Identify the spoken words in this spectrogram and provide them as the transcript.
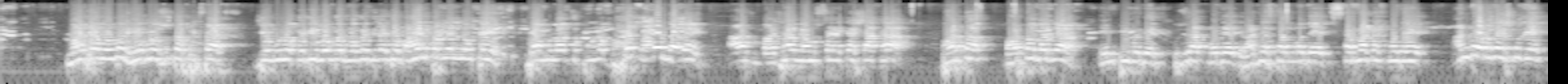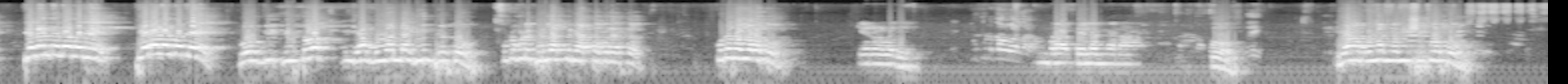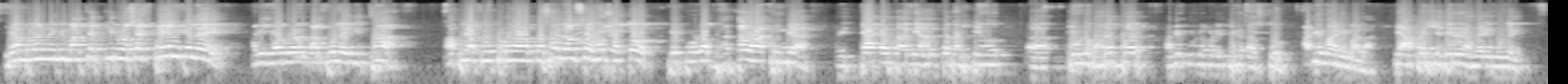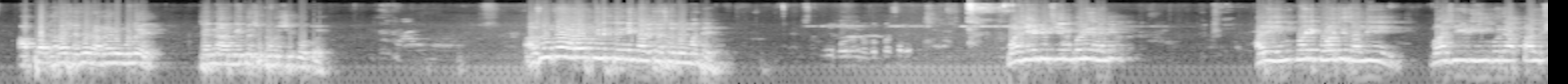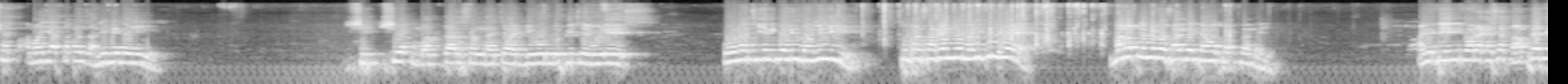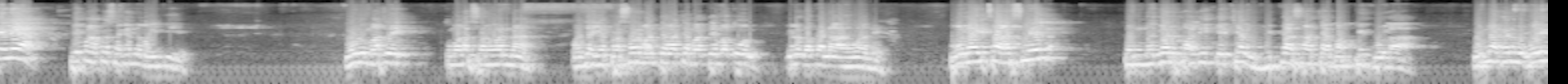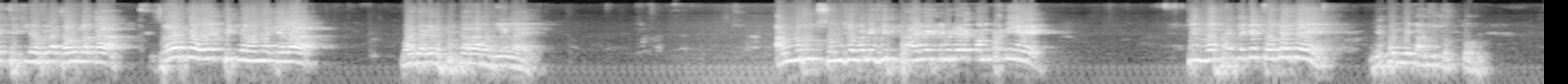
माझ्याबरोबर हे मुलं सुद्धा फिरतात. जे मुलं कधी लोक नगर जिल्ह्याच्या बाहेर पडलेले नव्हते त्या मुलाचं पूर्ण भारत लागून झालंय. आज माझ्या व्यवसायाच्या शाखा भारता भारतामधल्या एमपी मध्ये गुजरात मध्ये राजस्थानमध्ये कर्नाटकमध्ये आंध्र प्रदेशमध्ये तेलंगणामध्ये केरळमध्ये. हो मी फिरतो मी ह्या मुलांना घेऊन फिरतो. कुठे कुठे फिरलास तुम्ही आतापर्यंत? कुठे जाऊ तू? केरळमध्ये. तेलंगणा. हो. या मुलांना मी शिकवतो. या मुलांना मी मागच्या तीन वर्षात ट्रेन केलंय. आणि या मुलांना दाखवलंय की जा आपल्या कोकणावर कसा व्यवसाय होऊ शकतो हे पूर्ण भारताला दाखवून द्या. आणि त्याकरता आम्ही आंतरराष्ट्रीय पूर्ण भारतभर आम्ही पूर्णपणे फिरत असतो. अभिमान आहे मला. हे आपल्या शेजारी राहणारी मुलं आपल्या घरा शेजारी राहणारी मुलं ज्यांना आम्ही तशी पूर्ण शिकवतोय. अजून काय आरोप केले त्यांनी कालच्या सभेमध्ये? माझी ईडीची इन्क्वायरी झाली. आणि इन्क्वायरी कोणाची झाली? माझी ईडी गुन्हे आता आयुष्यात माझी आतापर्यंत झालेली नाही. शिक्षक मतदारसंघाच्या निवडणुकीच्या वेळेस कोणाची इन्क्वायरी झाली? तुम्हाला सगळ्यांना माहिती आहे. मला तुम्हाला सांगायची आवश्यकता नाही. आणि ते इन्क्वायऱ्या कशा ताब्यात दिल्या ते पण आता सगळ्यांना माहिती आहे. म्हणून माझं एक तुम्हाला सर्वांना माझ्या या प्रसार माध्यमाच्या माध्यमातून विरोधकांना आव्हान आहे. बोलायचं असेल तर नगरपालिकेच्या विकासाच्या बाबतीत बोला. विनाकारण वैयक्तिक लेवलला जाऊ नका. जर का वैयक्तिक लेवलला गेला माझ्याकडे पिटारा भरलेला आहे. अमृत संजीवनी ही प्रायव्हेट लिमिटेड कंपनी आहे. ती नफ्यात आहे की तोट्यात आहे? हे पण मी काढू शकतो.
